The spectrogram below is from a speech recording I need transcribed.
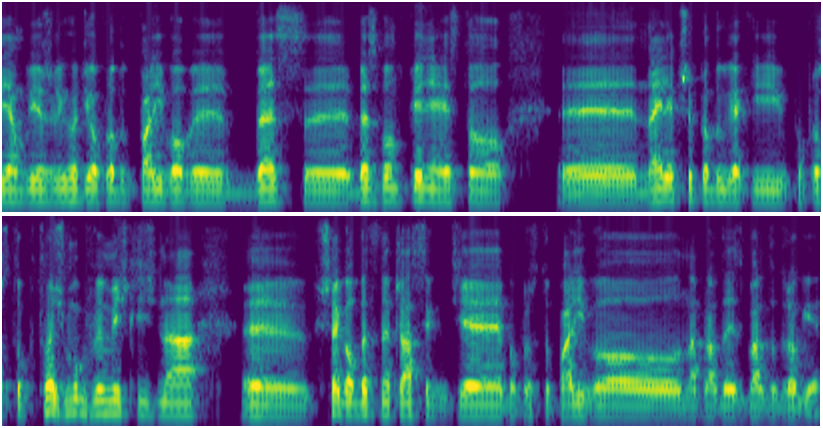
ja mówię, jeżeli chodzi o produkt paliwowy, bez, bez wątpienia jest to najlepszy produkt, jaki po prostu ktoś mógł wymyślić na wszechobecne czasy, gdzie po prostu paliwo naprawdę jest bardzo drogie.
